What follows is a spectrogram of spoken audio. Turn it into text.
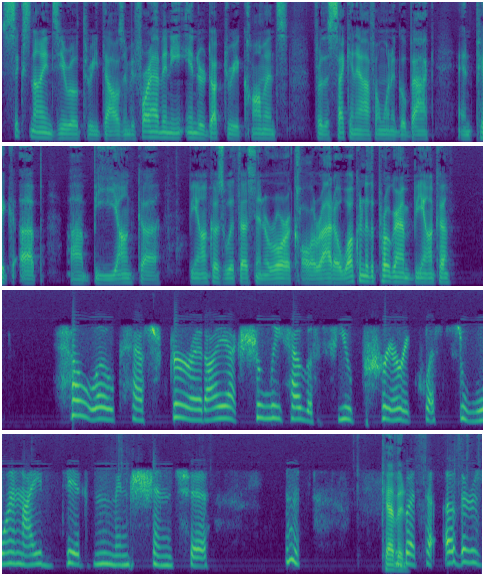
690 3000. Before I have any introductory comments for the second half, I want to go back and pick up uh, Bianca Bianca's with us in Aurora, Colorado. Welcome to the program, Bianca. Hello, Pastor Ed. I actually have a few prayer requests. One I did mention to Kevin. But the others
